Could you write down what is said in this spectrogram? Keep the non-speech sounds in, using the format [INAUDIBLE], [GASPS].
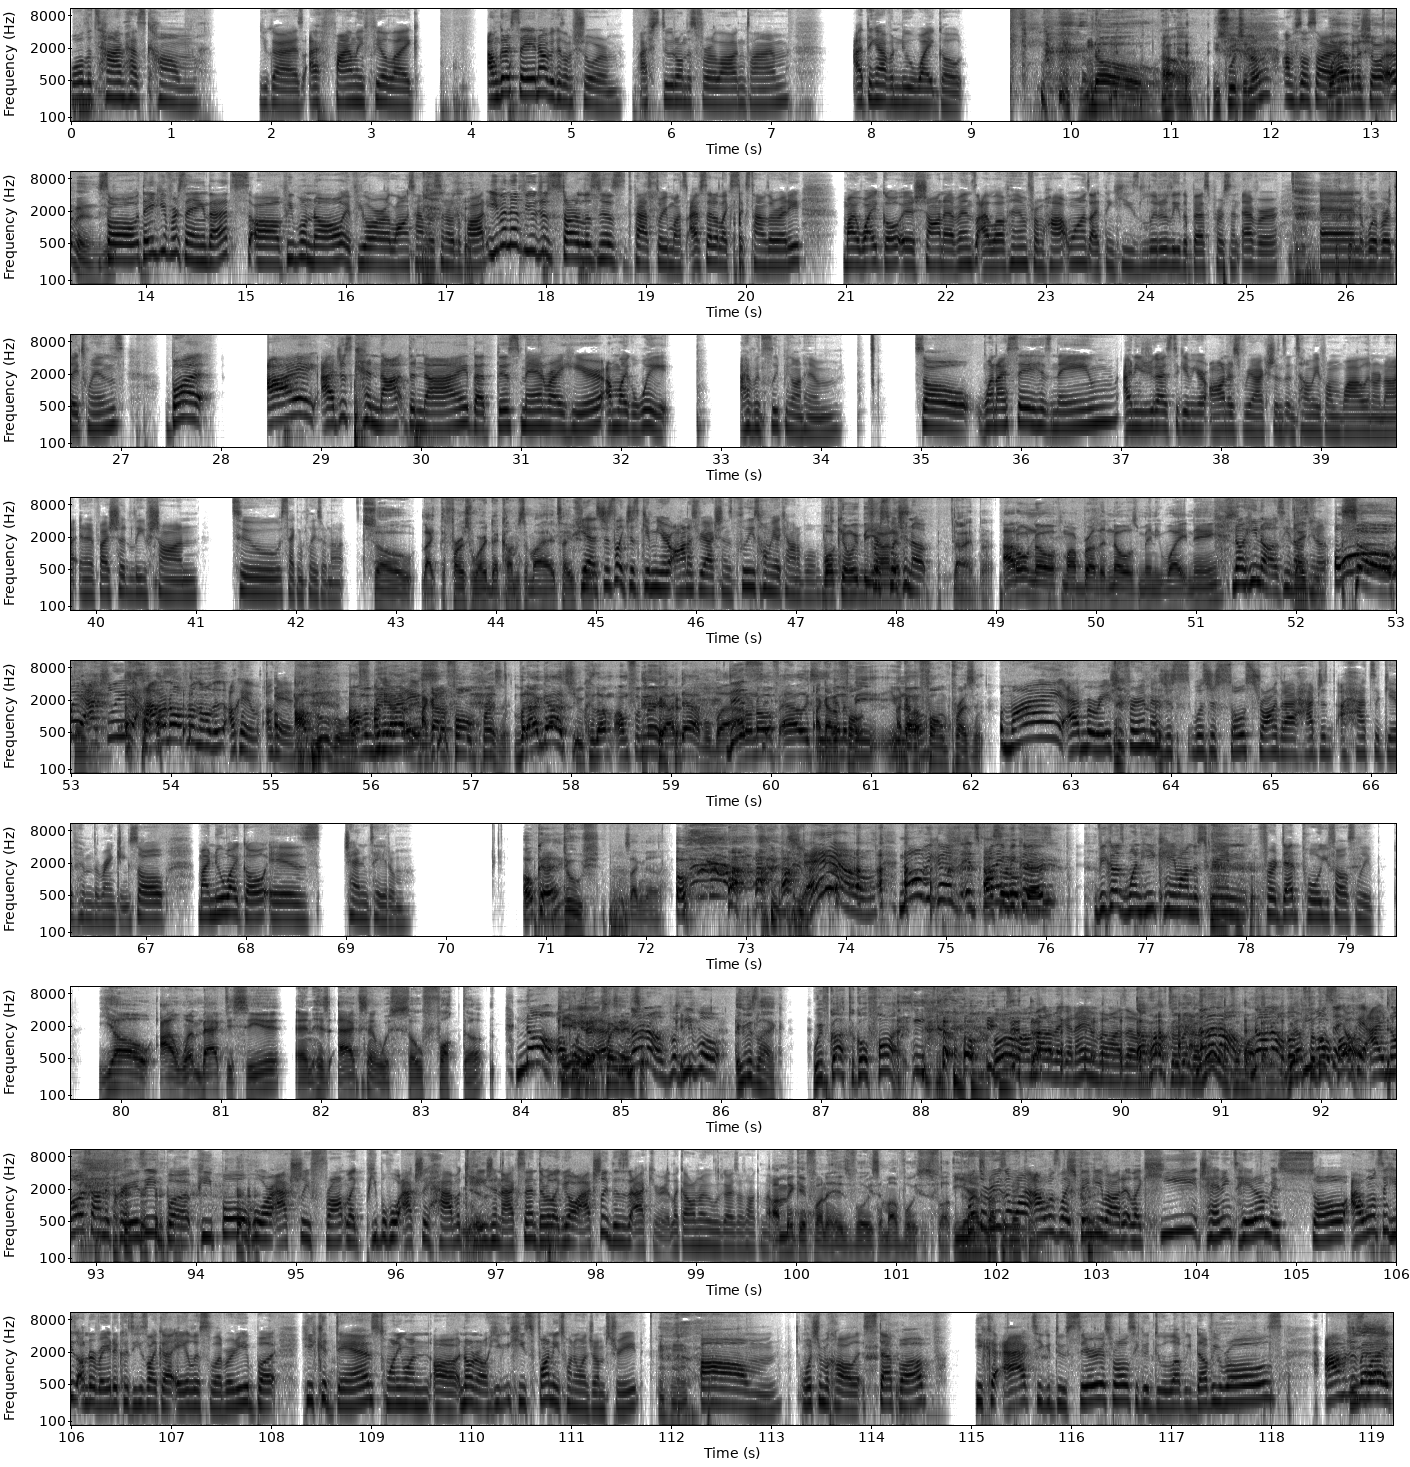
Well, the time has come, you guys. I finally feel like I'm gonna say it now because I'm sure I've stewed on this for a long time. I think I have a new white goat. [LAUGHS] No. Uh oh. You switching up? I'm so sorry. What happened to Sean Evans? So thank you for saying that. Uh, people know if you are a long time [LAUGHS] listener of the pod, even if you just started listening to us the past three months. I've said it like six times already. My white goat is Sean Evans. I love him from Hot Ones. I think he's literally the best person ever, [LAUGHS] and we're birthday twins. But I I just cannot deny that this man right here. I'm like, wait, I've been sleeping on him. So when I say his name, I need you guys to give me your honest reactions and tell me if I'm wilding or not, and if I should leave Sean to second place or not. So, like the first word that comes to my head type shit? Yeah, it's just like just give me your honest reactions. Please hold me accountable. well, can we be for honest? switching up. All right. I don't know if my brother knows many white names. No, he knows. He knows. Thank he you. knows. Oh So- wait, actually, I don't know if he'll know this. Okay, okay. I'll Google it. I'm gonna be Okay, ready? I got a phone present. But I got you because I'm, I'm familiar. I dabble, but I don't know if Alex is gonna phone. be. You I know, got a phone present. My admiration for him has just was just so strong that I had to I had to give him the ranking. So my new white goal is Channing Tatum. Okay. Douche. It's like nah. Oh. [LAUGHS] Damn. No, because it's I funny said because okay. because when he came on the screen for Deadpool, you fell asleep. Yo, I went back to see it, and his accent was so fucked up. No, Can you okay. do that? No, no, no. But people. He was like, "We've got to go five. [LAUGHS] [LAUGHS] Oh, I'm about to make a name for myself. I have to make a no, name no, for no, myself. no, no. We But people say, far. okay, I know it sounded crazy, but people who are actually from, like, people who actually have a Cajun accent, they were like, "Yo, actually, this is accurate." Like, I don't know what you guys are talking about. I'm making fun of his voice, and my voice is fucked. Yeah, I but was the reason why him- I was like thinking about it, like he Channing Tatum is so I won't say he's underrated because he's like a A list celebrity, but he could dance. Twenty one, uh, no, no, he he's funny. Twenty one Jump Street. Um, what you call it? Step Up. He could act. He could do serious roles. He could do lovey dovey roles. I'm just Man. like,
